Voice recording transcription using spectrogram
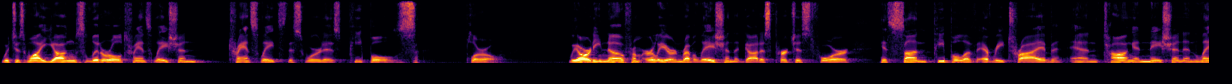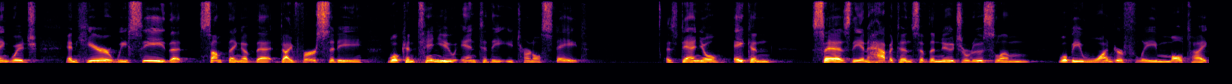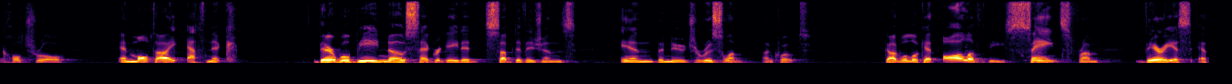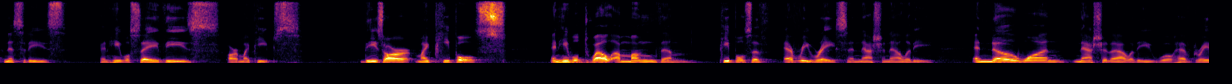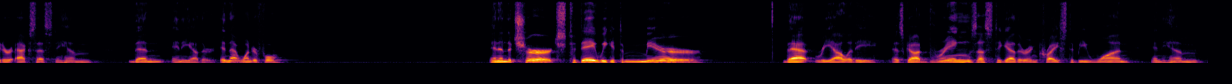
which is why Young's literal translation translates this word as peoples, plural. We already know from earlier in Revelation that God has purchased for his son people of every tribe and tongue and nation and language. And here we see that something of that diversity will continue into the eternal state. As Daniel Akin says, the inhabitants of the New Jerusalem will be wonderfully multicultural and multi ethnic there will be no segregated subdivisions in the New Jerusalem, unquote. God will look at all of these saints from various ethnicities and he will say, These are my peeps. These are my peoples. And he will dwell among them, peoples of every race and nationality. And no one nationality will have greater access to him than any other. Isn't that wonderful? And in the church today, we get to mirror that reality as God brings us together in Christ to be one in Him.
